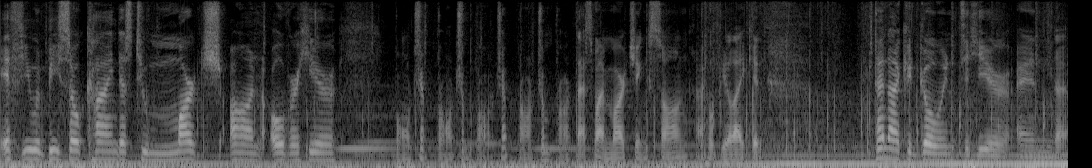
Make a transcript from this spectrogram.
if you would be so kind as to march on over here. That's my marching song. I hope you like it. Then I could go into here and uh,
